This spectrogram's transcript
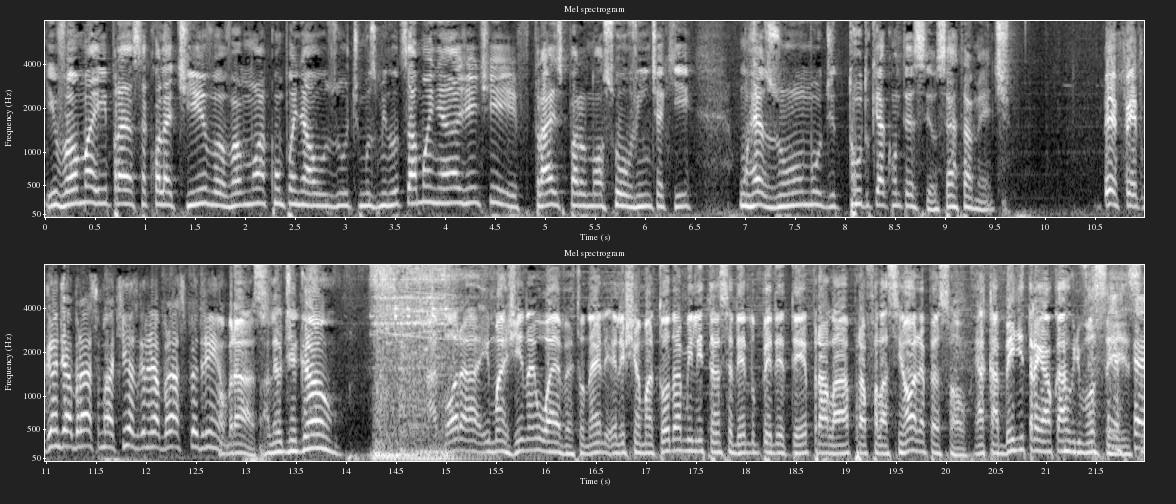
E vamos aí para essa coletiva, vamos acompanhar os últimos minutos. Amanhã a gente traz para o nosso ouvinte aqui um resumo de tudo que aconteceu, certamente. Perfeito. Grande abraço, Matias. Grande abraço, Pedrinho. Um abraço. Valeu, Diegão. Agora, imagina o Everton, né? Ele, ele chama toda a militância dele do PDT pra lá pra falar assim: olha, pessoal, eu acabei de entregar o cargo de vocês.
